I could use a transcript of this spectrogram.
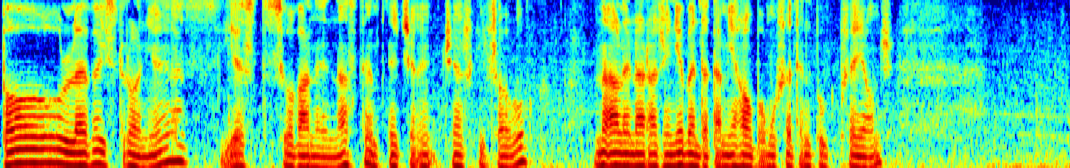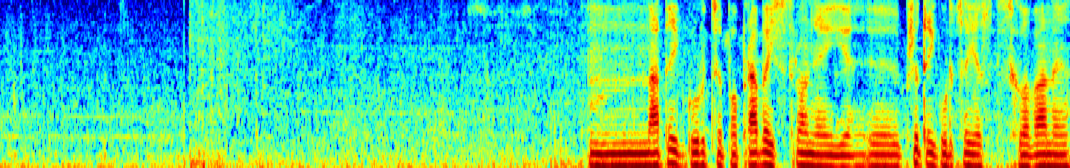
Po lewej stronie jest schowany następny cię, ciężki czołg, no ale na razie nie będę tam jechał, bo muszę ten punkt przejąć. Mm, Na tej górce po prawej stronie, y, przy tej górce jest schowany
